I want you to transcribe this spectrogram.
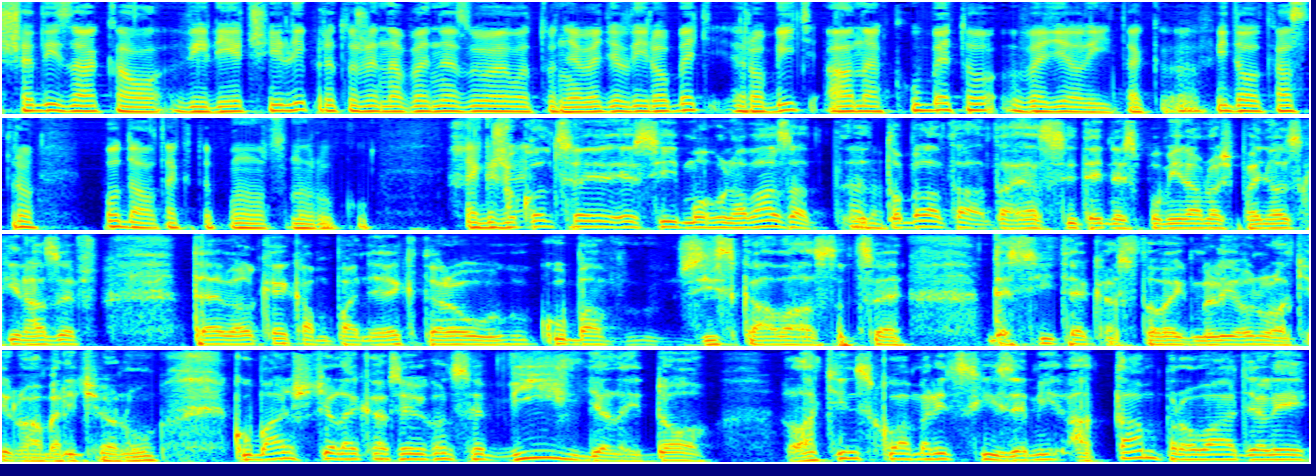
šedý zákal vyliečili, pretože na Venezuele to nevedeli robiť, robiť a na Kube to vedeli. Tak Fidel Castro podal takto pomocnú ruku. Takže... Dokonce, jestli mohu navázat, ano. to byla ta, ta, já si teď nespomínám na španělský název té velké kampaně, kterou Kuba získávala srdce desítek a stovek milionů latinoameričanů. Kubánští lékaři dokonce výjížděli do latinskoamerických zemí a tam prováděli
